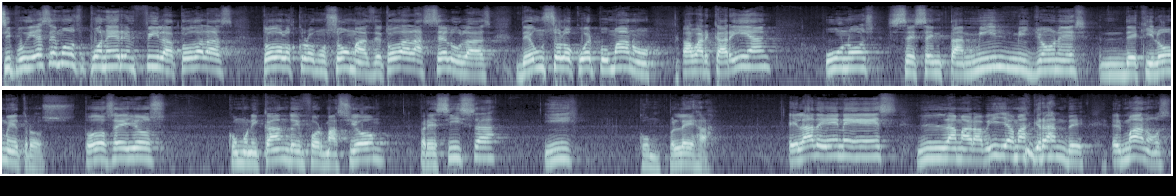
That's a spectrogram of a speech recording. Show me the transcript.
Si pudiésemos poner en fila todos los cromosomas de todas las células de un solo cuerpo humano, abarcarían unos 60 mil millones de kilómetros, todos ellos comunicando información precisa y compleja. El ADN es la maravilla más grande, hermanos,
